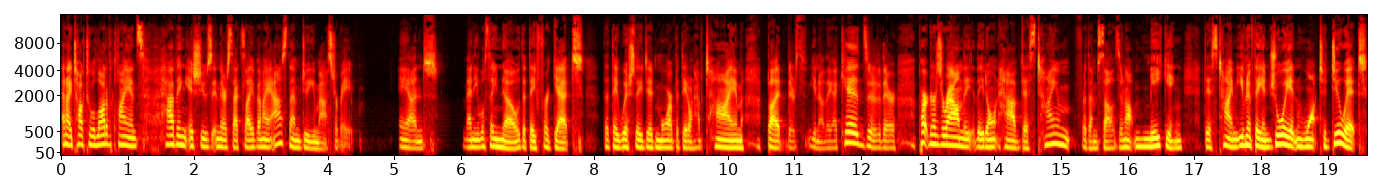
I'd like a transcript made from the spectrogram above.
And I talk to a lot of clients having issues in their sex life, and I ask them, Do you masturbate? And many will say no, that they forget that they wish they did more, but they don't have time. But there's, you know, they got kids or their partners around. They, they don't have this time for themselves. They're not making this time. Even if they enjoy it and want to do it,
